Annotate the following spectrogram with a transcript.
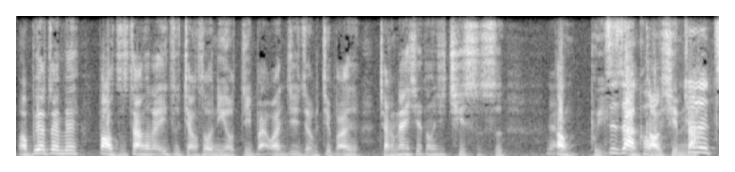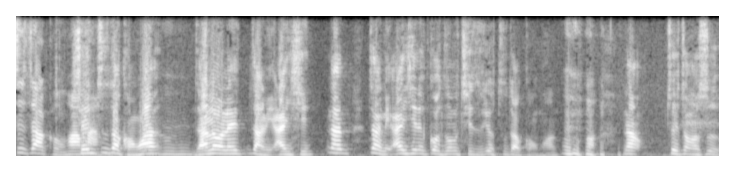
啊！不要在那边报纸上那一直讲说你有几百万剂，怎么几百万讲那些东西，其实是。让制造恐慌，就是制造恐慌，先制造恐慌，然后呢，让你安心。那让你安心的过程中，其实又制造恐慌。那最重要是，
